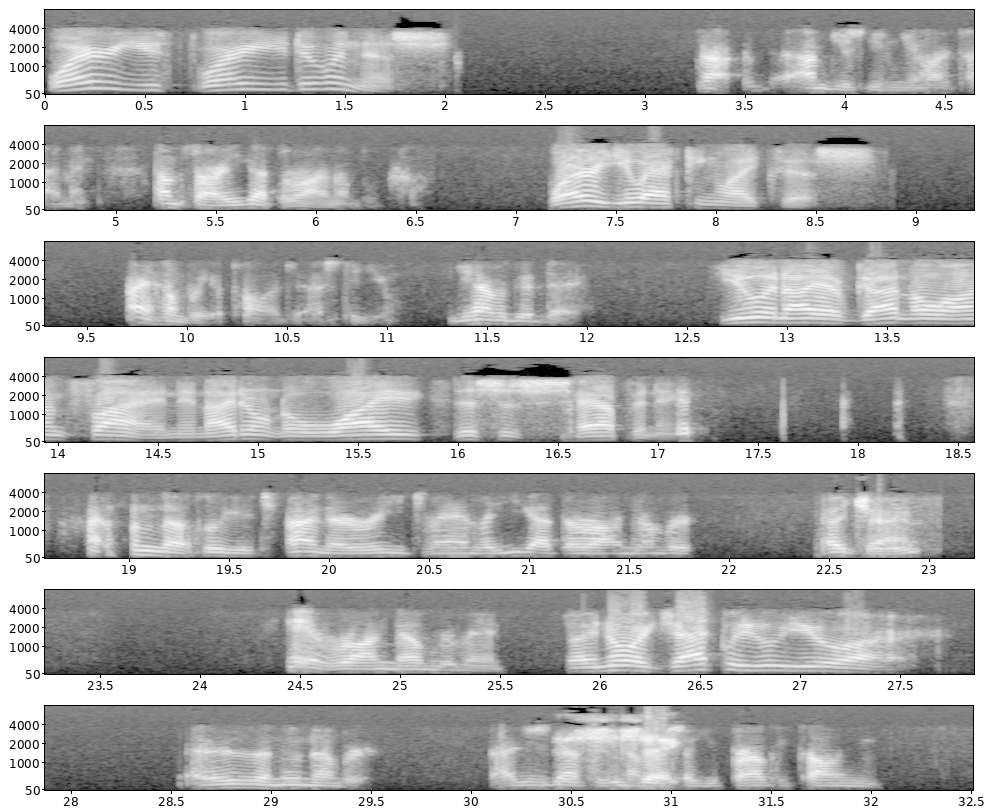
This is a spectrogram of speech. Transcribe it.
Why are you Why are you doing this? Uh, I'm just giving you a hard time, man. I'm sorry, you got the wrong number. Why are you acting like this? I humbly apologize to you. You have a good day. You and I have gotten along fine, and I don't know why this is happening. I don't know who you're trying to reach, man, but you got the wrong number. Hi, John. Yeah, wrong number, man. I know exactly who you are. This is a new number. I just got this This number, so you're probably calling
